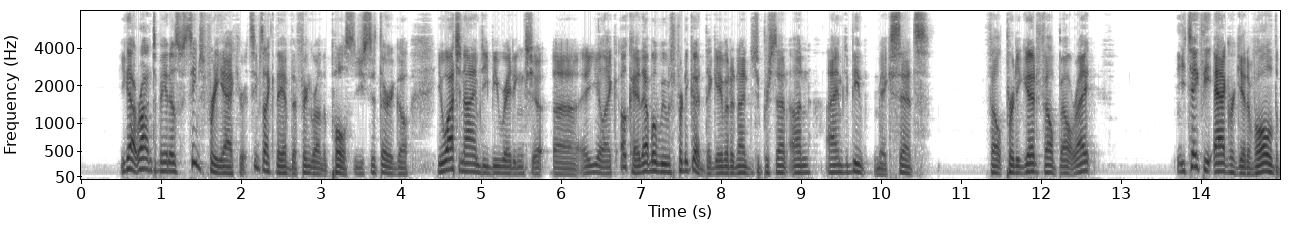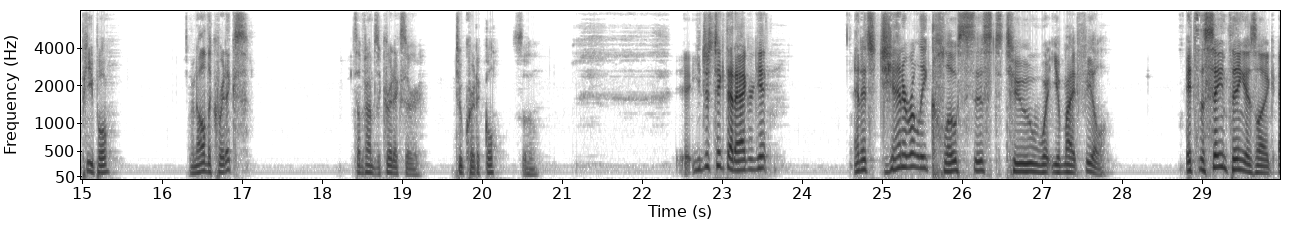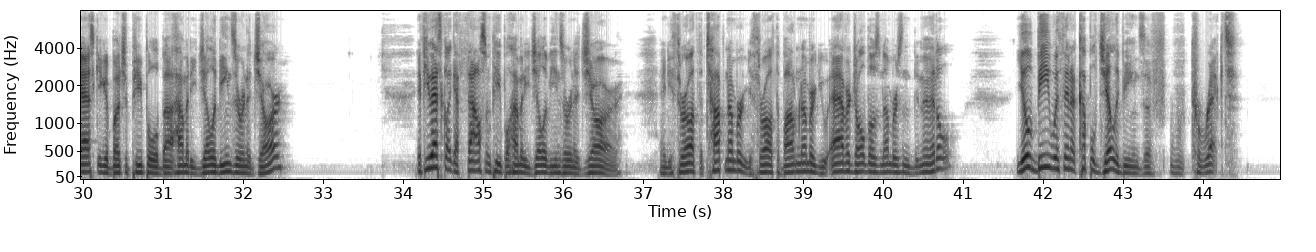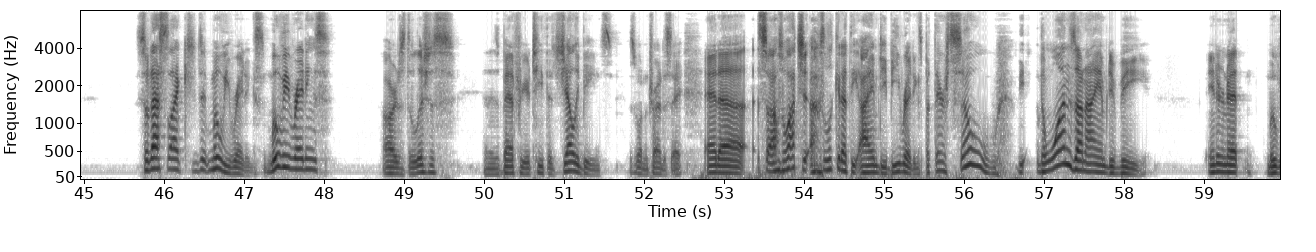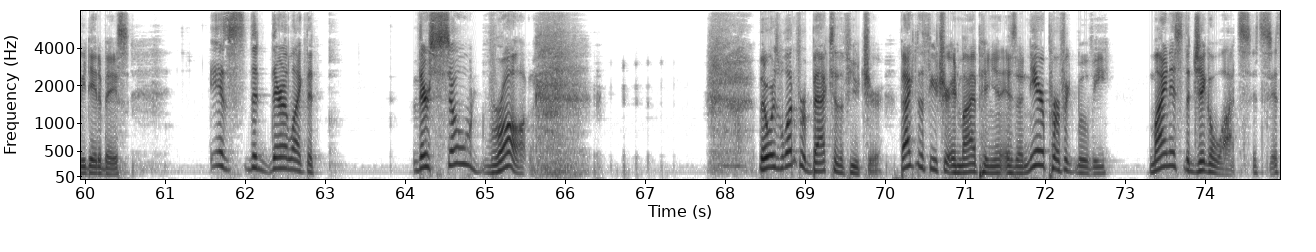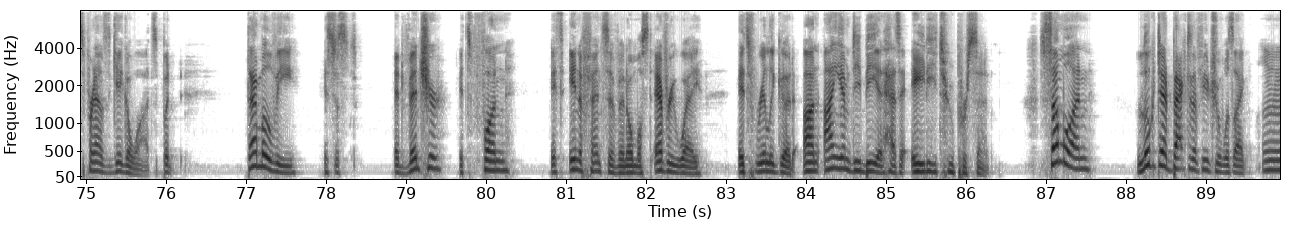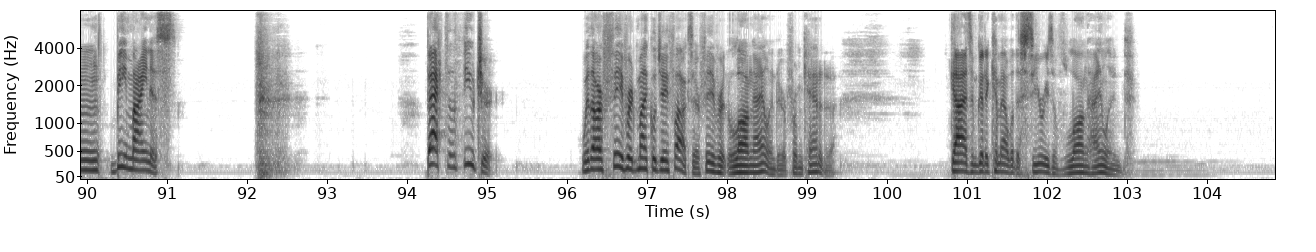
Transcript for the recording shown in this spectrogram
You got Rotten Tomatoes, seems pretty accurate. Seems like they have their finger on the pulse. You sit there and go, you watch an IMDb rating show, uh, and you're like, okay, that movie was pretty good. They gave it a 92% on IMDb. Makes sense. Felt pretty good, felt about right. You take the aggregate of all of the people and all the critics. Sometimes the critics are too critical, so you just take that aggregate and it's generally closest to what you might feel. It's the same thing as like asking a bunch of people about how many jelly beans are in a jar. If you ask like a thousand people how many jelly beans are in a jar, and you throw out the top number and you throw out the bottom number, you average all those numbers in the middle, you'll be within a couple jelly beans of correct. So that's like movie ratings. Movie ratings are as delicious and as bad for your teeth as jelly beans is what I'm trying to say. And uh, so I was watching, I was looking at the IMDb ratings, but they're so the the ones on IMDb, Internet Movie Database, is the they're like the they're so wrong. there was one for Back to the Future. Back to the Future, in my opinion, is a near perfect movie, minus the gigawatts. It's it's pronounced gigawatts, but that movie is just adventure. It's fun. It's inoffensive in almost every way. It's really good. On IMDb, it has an 82%. Someone looked at Back to the Future was like, mm, B minus. Back to the Future with our favorite Michael J. Fox, our favorite Long Islander from Canada. Guys, I'm going to come out with a series of Long Island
